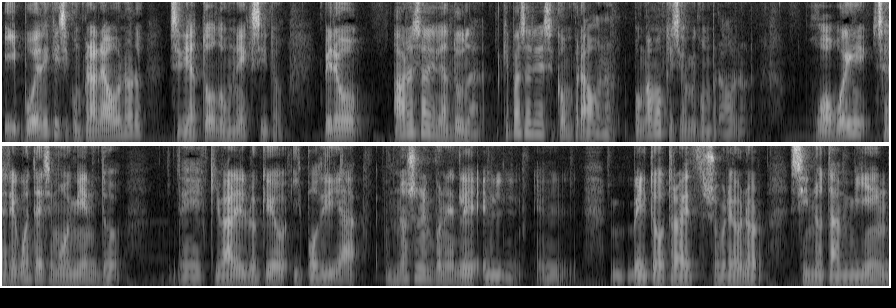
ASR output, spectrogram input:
Y puede que si comprara Honor sería todo un éxito. Pero ahora sale la duda. ¿Qué pasaría si compra Honor? Pongamos que Xiaomi compra Honor. Huawei se daría cuenta de ese movimiento de esquivar el bloqueo y podría no solo imponerle el, el veto otra vez sobre Honor, sino también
